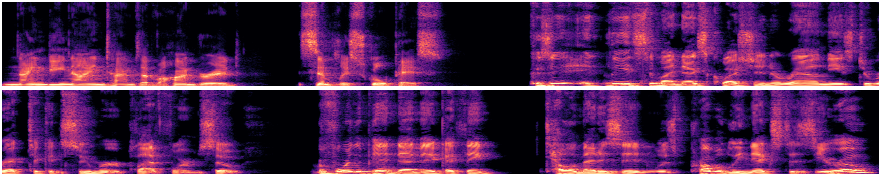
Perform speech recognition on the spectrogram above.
99 times out of 100, simply school pace Because it, it leads to my next question around these direct to consumer platforms. So before the pandemic, I think telemedicine was probably next to zero,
